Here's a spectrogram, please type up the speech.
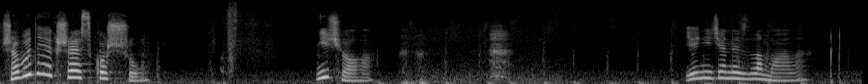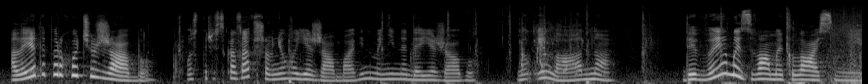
Що буде, якщо я скошу? Нічого. Я нічого не зламала. Але я тепер хочу жабу. Острів сказав, що в нього є жаба, а він мені не дає жабу. Ну і ладно. Диви, ми з вами класні.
